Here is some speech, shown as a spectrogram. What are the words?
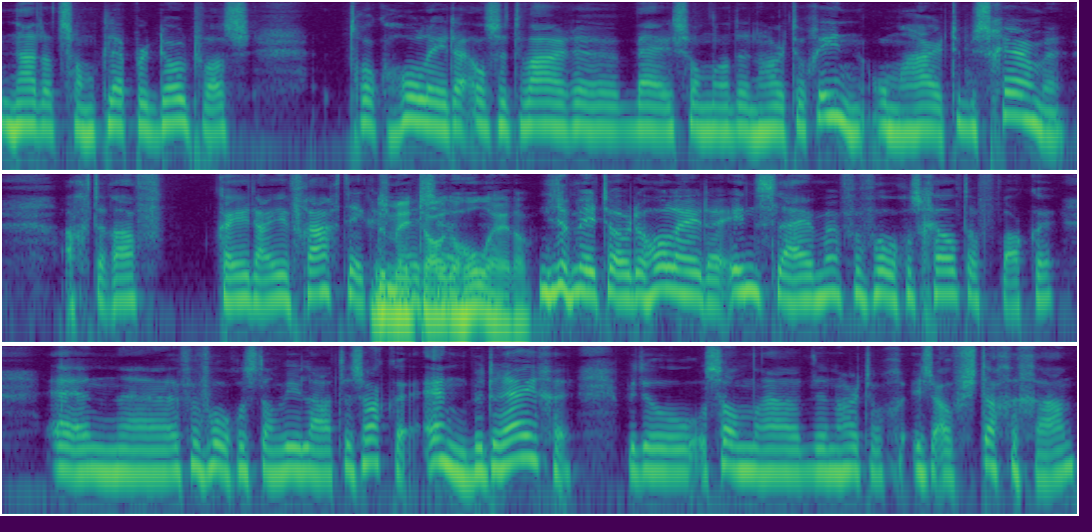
nadat Sam Klepper dood was, trok Holleder als het ware bij Sandra den Hartog in om haar te beschermen. Achteraf kan je daar je vraagtekens De methode Holleder. De methode Holleder. Inslijmen, vervolgens geld afpakken en uh, vervolgens dan weer laten zakken. En bedreigen. Ik bedoel, Sandra den Hartog is overstag gegaan,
